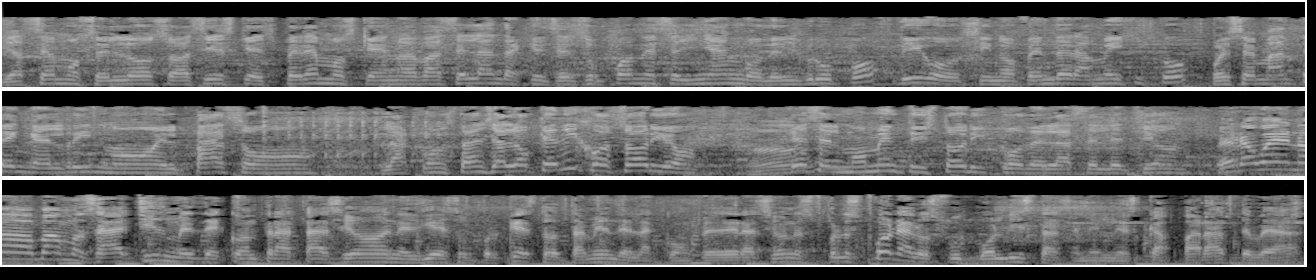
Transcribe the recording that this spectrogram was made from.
y hacemos el oso. Así es que esperemos que Nueva Zelanda, que se supone es el ñango del grupo, digo, sin ofender a México, pues se mantenga el ritmo, el paso, la constancia. Lo que dijo Osorio, que es el momento histórico de la selección. Pero bueno, vamos a chismes de contrataciones y eso, porque esto también de la confederación pues los pone a los futbolistas en el escaparate, ¿verdad?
